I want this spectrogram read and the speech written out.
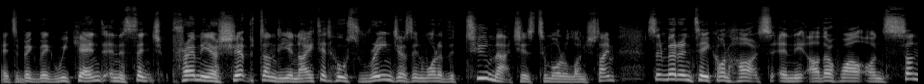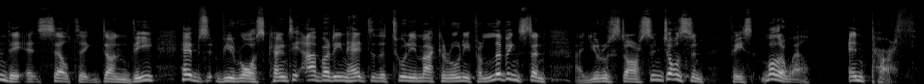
It's a big, big weekend in the Cinch Premiership. Dundee United host Rangers in one of the two matches tomorrow lunchtime. St Mirren take on Hearts in the other, while on Sunday it's Celtic Dundee. Hibs v Ross County. Aberdeen head to the Tony Macaroni for Livingston. And Eurostar St Johnstone face Motherwell in Perth.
